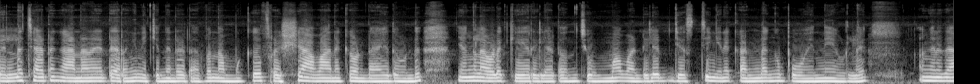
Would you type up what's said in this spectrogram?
വെള്ളച്ചാട്ടം കാണാനായിട്ട് ഇറങ്ങി നിൽക്കുന്നുണ്ട് കേട്ടോ. അപ്പം നമുക്ക് ഫ്രഷ് ആവാനൊക്കെ ഉണ്ടായതുകൊണ്ട് ഞങ്ങൾ അവിടെ കയറിയില്ല കേട്ടോ. ഒന്ന് ചുമ്മാ വണ്ടിയിൽ ജസ്റ്റ് ഇങ്ങനെ കണ്ടങ്ങ് പോയെന്നേ ഉള്ളേ. അങ്ങനെ ദാ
